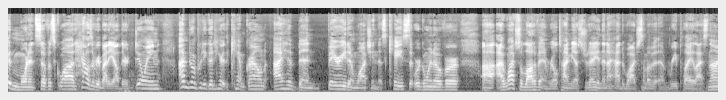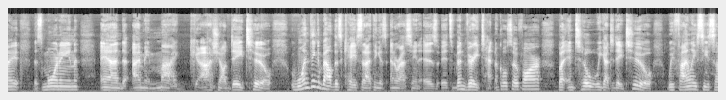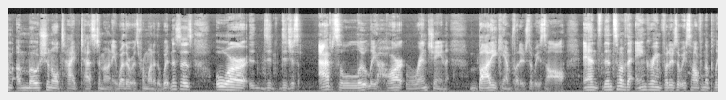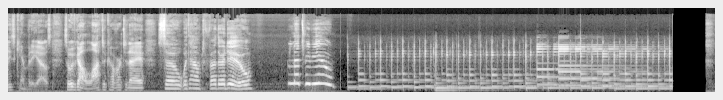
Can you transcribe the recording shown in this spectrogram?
Good morning, Sofa Squad. How's everybody out there doing? I'm doing pretty good here at the campground. I have been buried in watching this case that we're going over. Uh, I watched a lot of it in real time yesterday, and then I had to watch some of it in replay last night, this morning, and I mean, my gosh, y'all, day two. One thing about this case that I think is interesting is it's been very technical so far, but until we got to day two, we finally see some emotional type testimony, whether it was from one of the witnesses or just absolutely heart wrenching body cam footage that we saw, and then some of the angering footage that we saw from the police cam videos. So we've got a lot to cover today. So without further ado, let's review.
